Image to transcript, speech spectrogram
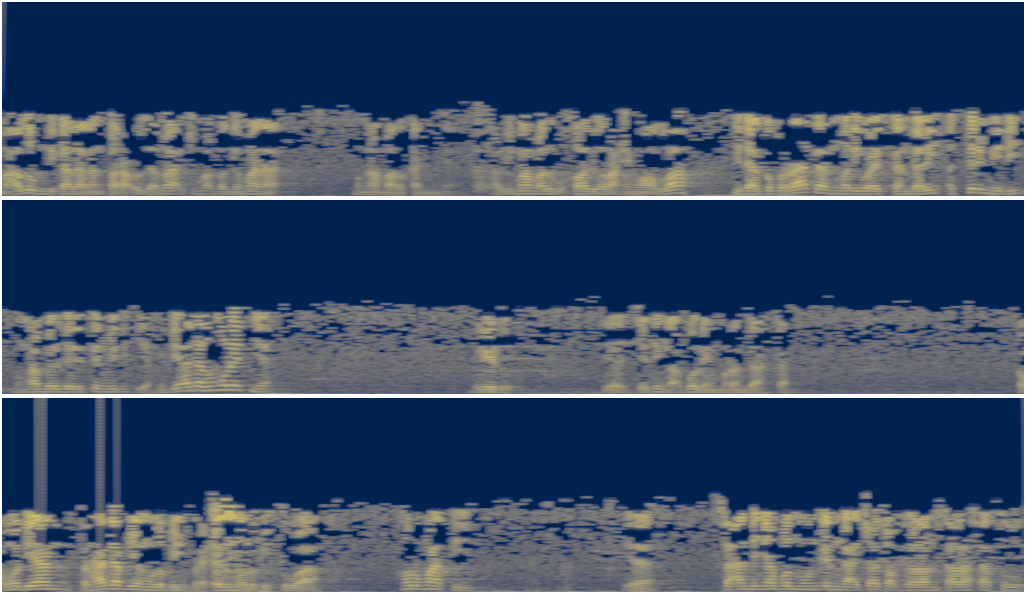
maklum di kalangan para ulama, cuma bagaimana mengamalkannya. Al-Imam Al-Bukhari rahimahullah tidak keberatan meriwayatkan dari At-Tirmidzi, mengambil dari Tirmidzi yang dia adalah muridnya. Begitu. Ya, jadi nggak boleh merendahkan. Kemudian terhadap yang lebih berilmu, lebih tua, hormati. Ya, seandainya pun mungkin nggak cocok dalam salah satu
